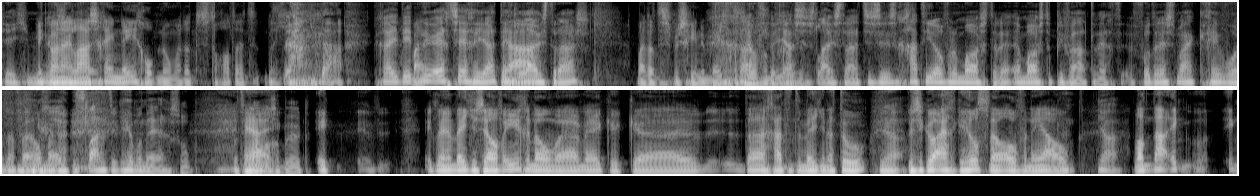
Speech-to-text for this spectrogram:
Jeetje, Ik kan helaas geen 9 opnoemen. Dat is toch altijd... dat je- Ja, nou, ga je dit Maar- nu echt zeggen, ja, tegen Ja. de luisteraars? Maar dat is misschien een beetje te veel van de ja, goede. zes luisteraars. Het gaat hier over een master, hè? Een master privaat terecht. Voor de rest maak ik geen woord aan vuil, maar het slaat natuurlijk helemaal nergens op. Wat hier Ja, allemaal gebeurt. ik ben een beetje zelf ingenomen, merk ik. eh, daar gaat het een beetje naartoe. Ja. Dus ik wil eigenlijk heel snel over naar jou. Ja. Want nou, ik, ik,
